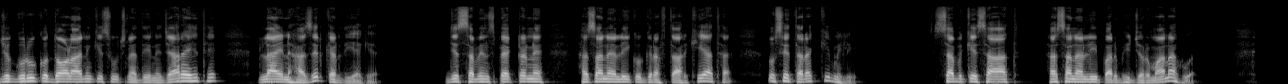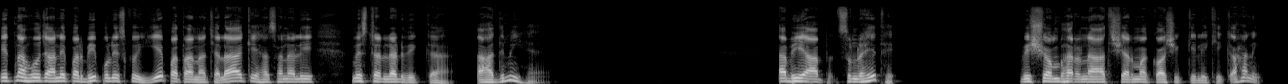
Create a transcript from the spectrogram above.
जो गुरु को दौड़ आने की सूचना देने जा रहे थे, लाइन हाजिर कर दिया गया। जिस सब इंस्पेक्टर ने हसन अली को गिरफ़्तार किया था, उसे तरक्की मिली। सबके साथ हसन अली पर भी जुर्माना हुआ। इतना हो जाने पर भी पुलिस को यह पता न चला कि हसन अली मिस्टर लडविक का आदमी है। अभी आप सुन रहे थे विश्वंभर नाथ शर्मा कौशिक की लिखी कहानी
